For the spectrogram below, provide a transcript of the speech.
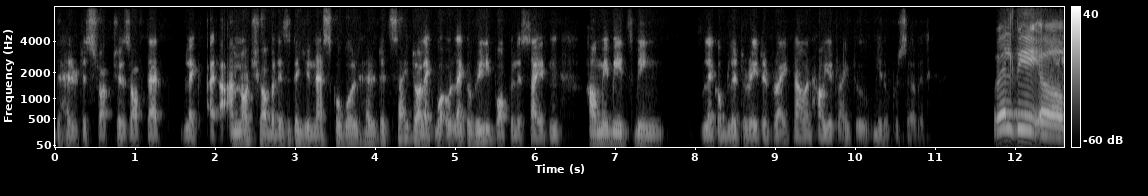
the heritage structures of that like I, am not sure, but is it a UNESCO World Heritage Site or like what, like a really popular site, and how maybe it's being like obliterated right now, and how you're trying to you know preserve it? Well, the uh,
